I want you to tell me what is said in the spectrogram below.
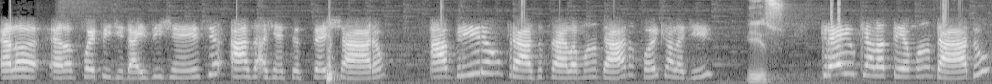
Ela, ela foi pedida a exigência, as agências fecharam, abriram um prazo para ela mandar, não foi que ela disse? isso. Creio que ela tenha mandado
